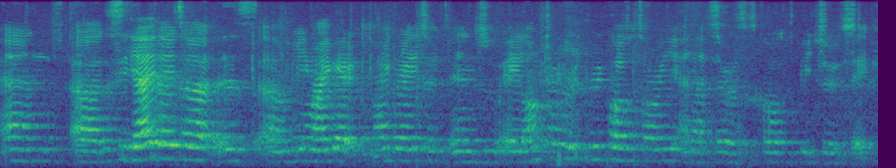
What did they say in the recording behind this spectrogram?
And uh, the CDI data is um, being migra migrated into a long-term re repository, and that service is called B2Safe.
